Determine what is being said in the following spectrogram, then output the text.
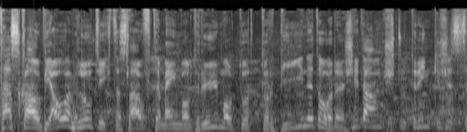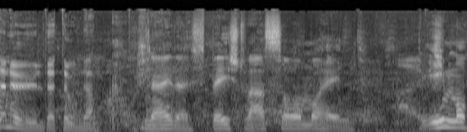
Das glaube ich auch, Ludwig, das läuft ja manchmal dreimal durch die Turbine durch. Hast du nicht Angst, du trinkst jetzt ein Öl dort unten? Nein, das ist das beste Wasser, das wir haben. Immer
